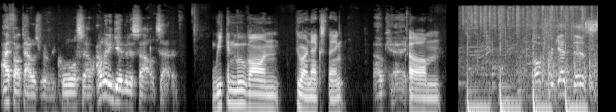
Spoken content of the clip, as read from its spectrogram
I thought that was really cool. So I'm gonna give it a solid seven. We can move on to our next thing. Okay. Um, Oh, forget this.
